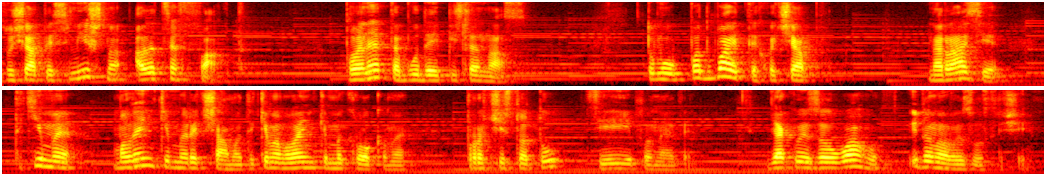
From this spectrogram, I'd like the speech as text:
звучати смішно, але це факт. Планета буде і після нас. Тому подбайте хоча б наразі такими маленькими речами, такими маленькими кроками про чистоту цієї планети. Дякую за увагу і до нових зустрічей!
